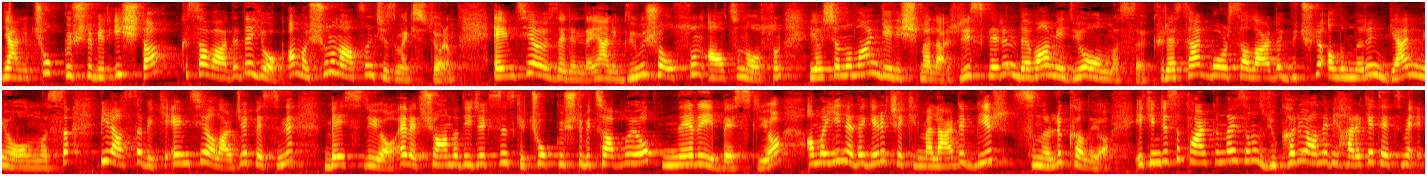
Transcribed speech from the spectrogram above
Yani çok güçlü bir iştah kısa vadede yok. Ama şunun altını çizmek istiyorum. Emtia özelinde yani gümüş olsun altın olsun yaşanılan gelişmeler, risklerin devam ediyor olması, küresel borsalarda güçlü alımların gelmiyor olması biraz tabii ki emtialar cephesini besliyor. Evet şu anda diyeceksiniz ki çok güçlü bir tablo yok. Nereyi besliyor? Ama yine de geri çekilmelerde bir sınırlı kalıyor. İkincisi farkındaysanız yukarı yönde bir hareket etme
